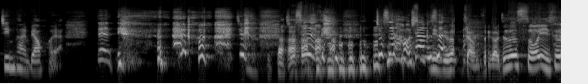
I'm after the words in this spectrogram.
金牌，你不要回来。但就就是 就是好像就是讲这个，就是所以是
